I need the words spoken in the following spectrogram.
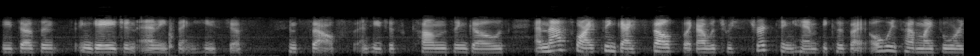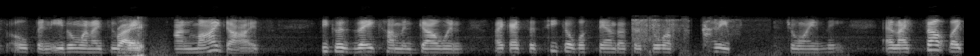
he doesn't engage in anything. He's just himself, and he just comes and goes. And that's why I think I felt like I was restricting him because I always have my doors open, even when I do Right. On my guides, because they come and go. And like I said, Tico will stand at the door he join me. And I felt like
